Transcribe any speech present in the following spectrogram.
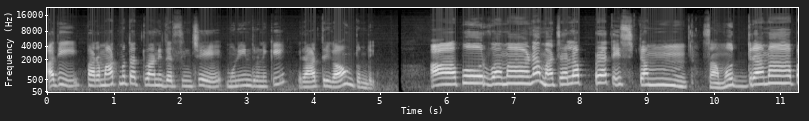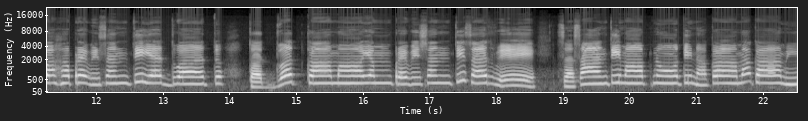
అది పరమాత్మతత్వాన్ని దర్శించే మునీంద్రునికి రాత్రిగా ఉంటుంది. ఆపూర్వమాణమచల ప్రతిష్టం సముద్రమాపహ ప్రవిశంతి యద్వత్ తద్వత్ కామాయం ప్రవిశంతి సర్వే సశాంతిమాప్నోతి నకామకామి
